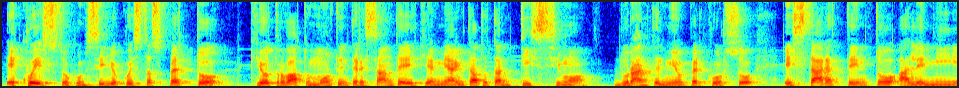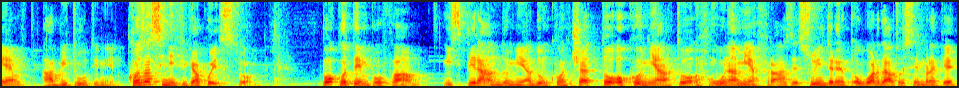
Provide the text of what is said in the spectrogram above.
E questo consiglio, questo aspetto che ho trovato molto interessante e che mi ha aiutato tantissimo durante il mio percorso è stare attento alle mie abitudini. Cosa significa questo? Poco tempo fa, ispirandomi ad un concetto, ho coniato una mia frase. Su internet ho guardato, sembra che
